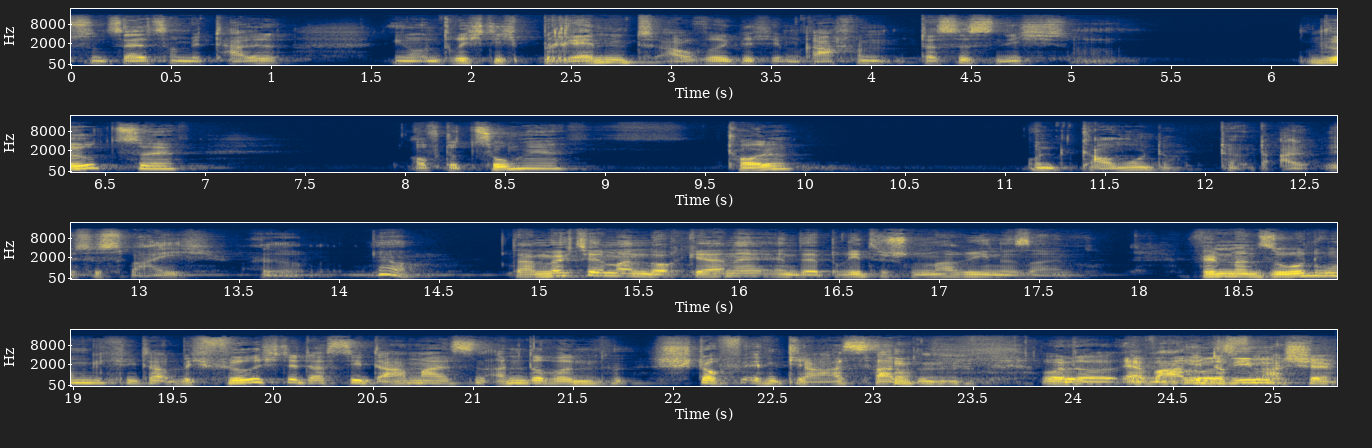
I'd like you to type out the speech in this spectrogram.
so ein seltsamer Metall und richtig brennt auch wirklich im Rachen. Das ist nicht so. Würze auf der Zunge, toll und Gaumen, ist es weich. Also Ja. Da möchte man doch gerne in der britischen Marine sein. wenn man so einen rumgekriegt hat, aber ich fürchte, dass die damals einen anderen Stoff im Glas hatten oder Er war, in nur der sieben, Flasche.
